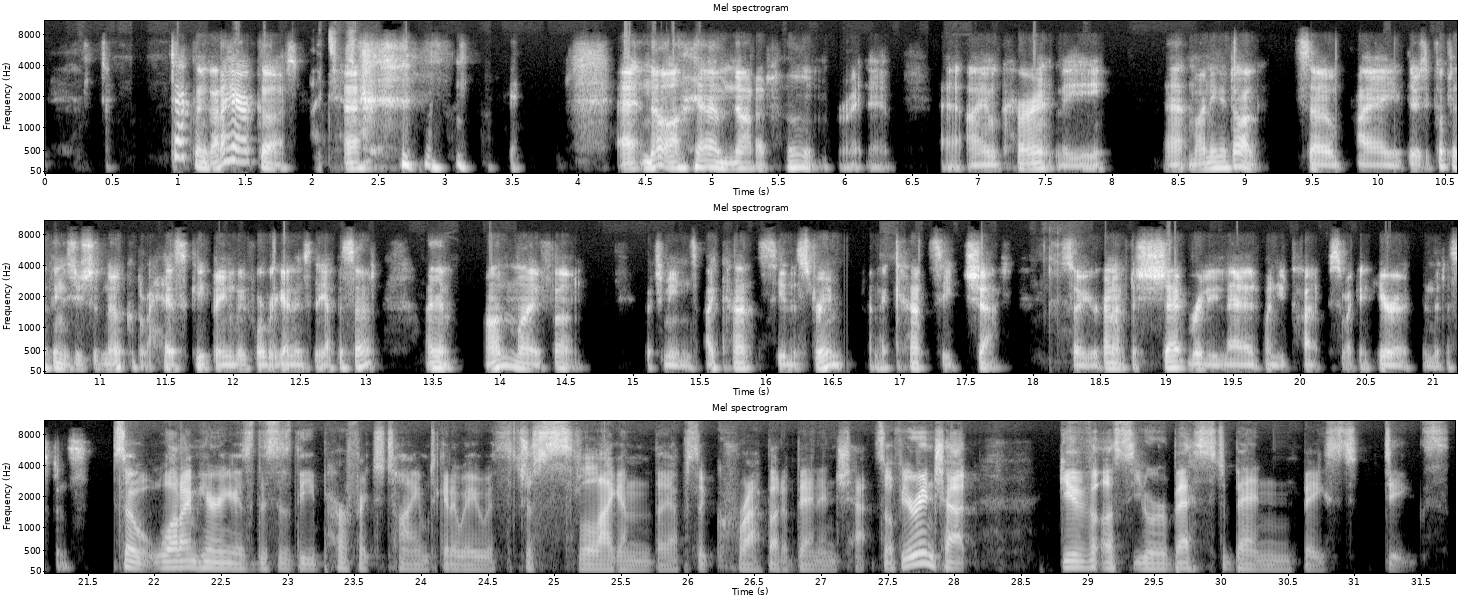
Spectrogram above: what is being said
Declan got a haircut. Uh, uh, no, I am not at home right now. Uh, I am currently uh, minding a dog. So I there's a couple of things you should know, a couple of housekeeping before we get into the episode. I am on my phone, which means I can't see the stream and I can't see chat. So you're gonna have to shout really loud when you type so I can hear it in the distance. So what I'm hearing is this is the perfect time to get away with just slagging the absolute crap out of Ben in chat. So if you're in chat, give us your best Ben based digs.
